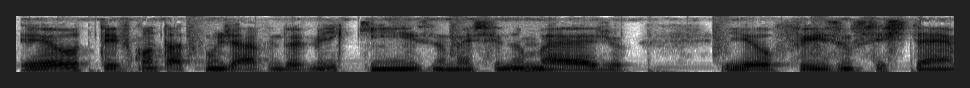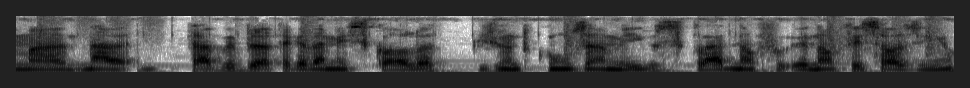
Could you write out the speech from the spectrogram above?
eu tive contato com Java em 2015, no meu ensino médio, e eu fiz um sistema para a biblioteca da minha escola, junto com os amigos, claro, não, eu não fiz sozinho,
